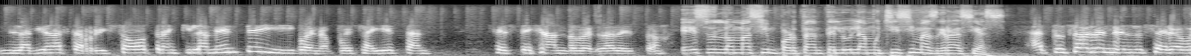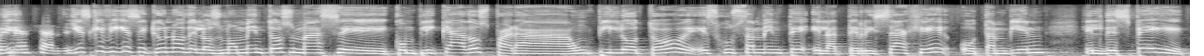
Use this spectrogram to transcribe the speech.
el avión aterrizó tranquilamente y bueno, pues ahí están festejando, ¿verdad? Esto. Eso es lo más importante, Lula. Muchísimas gracias. A tus órdenes, Lucero. Buenas tardes. Y es que fíjese que uno de los momentos más eh, complicados para un piloto es justamente el aterrizaje o también el despegue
